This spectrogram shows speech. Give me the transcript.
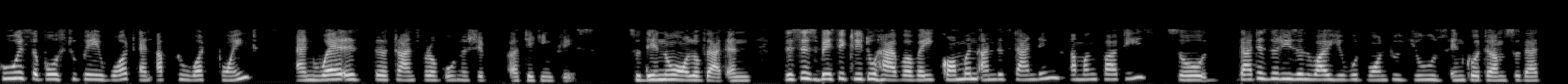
who is supposed to pay what and up to what point and where is the transfer of ownership uh, taking place. So they know all of that and this is basically to have a very common understanding among parties. So that is the reason why you would want to use Incoterms so that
